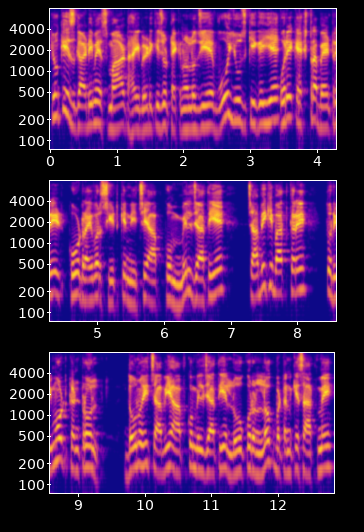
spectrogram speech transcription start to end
क्योंकि इस गाड़ी में स्मार्ट हाइब्रिड की जो टेक्नोलॉजी है वो यूज़ की गई है और एक एक्स्ट्रा बैटरी को ड्राइवर सीट के नीचे आपको मिल जाती है। चाबी की बात करें तो रिमोट कंट्रोल, दोनों ही चाबियाँ आपको मिल जाती है लॉक और अनलॉक बटन के साथ में।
